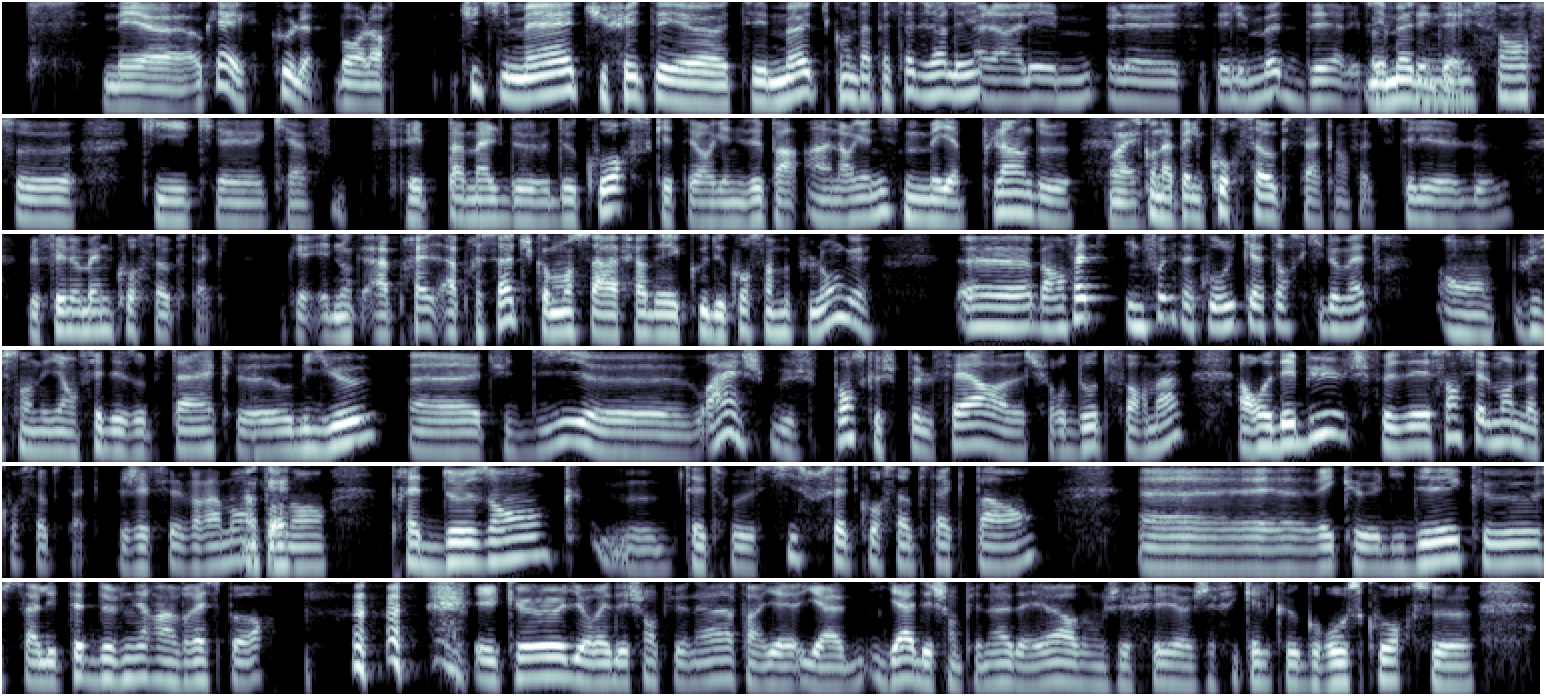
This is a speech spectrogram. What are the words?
Mais euh, ok, cool. Bon alors tu t'y mets, tu fais tes tes tes muds, comment t'appelles ça déjà les? Alors les, les c'était les muds day à l'époque. C'était une licence euh, qui, qui a, qui a fait pas mal de, de courses, qui était organisée par un organisme, mais il y a plein de ouais. ce qu'on appelle course à obstacles en fait. C'était le, le phénomène course à obstacles. Okay. Et donc après après ça, tu commences à faire des coups de course un peu plus longues? Euh, Bah en fait, une fois que tu as couru 14 km, en plus en ayant fait des obstacles euh, au milieu, euh, tu te dis euh, ouais, je, je, pense que je peux le faire euh, sur d'autres formats. Alors au début, je faisais essentiellement de la course à obstacles. J'ai fait vraiment okay. pendant près de deux ans, euh, peut-être six ou sept courses à obstacles par an, avec l'idée que ça allait peut-être devenir un vrai sport et qu'il y aurait des championnats. Enfin, il y a, y, a, y a des championnats d'ailleurs. Donc j'ai fait j'ai fait quelques grosses courses,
